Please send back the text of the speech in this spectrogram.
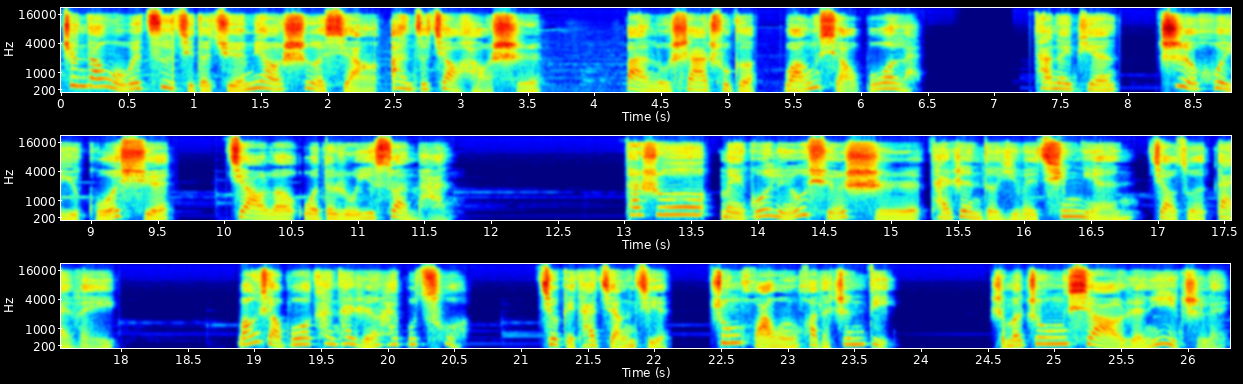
正当我为自己的绝妙设想暗自叫好时，半路杀出个王小波来。他那篇《智慧与国学》叫了我的如意算盘。他说，美国留学时，他认得一位青年，叫做戴维。王小波看他人还不错，就给他讲解中华文化的真谛。什么忠孝仁义之类，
